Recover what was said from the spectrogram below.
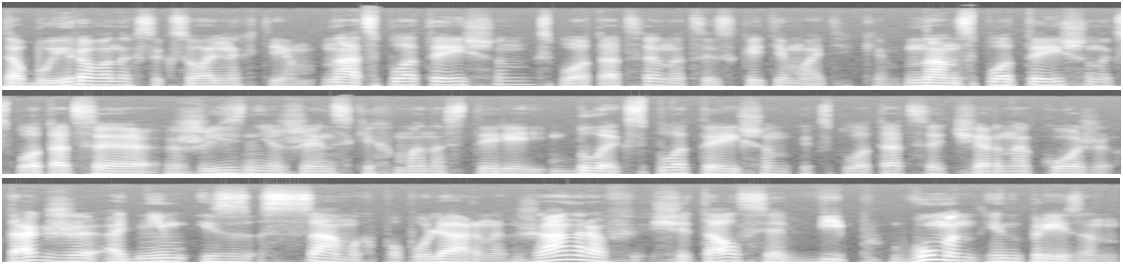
табуированных сексуальных тем. Naziploitation — эксплуатация нацистской тематики. Нансплотейшн — эксплуатация жизни женских монастырей. Blaxploitation — эксплуатация чернокожих. Также одним из самых популярных жанров считался WIP — Woman in Prison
